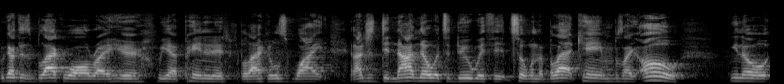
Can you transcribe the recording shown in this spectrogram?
we got this black wall right here. We had painted it black. It was white, and I just did not know what to do with it. So when the black came, I was like, oh, you know,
